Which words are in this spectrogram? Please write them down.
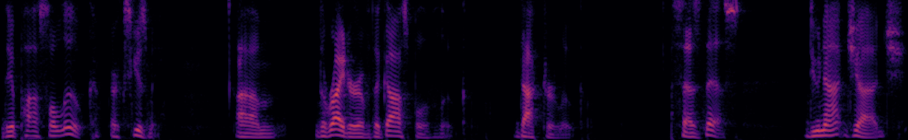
the Apostle Luke, or excuse me, um, the writer of the Gospel of Luke, Dr. Luke, says this Do not judge,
